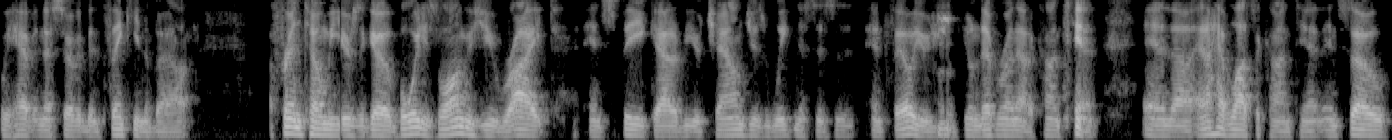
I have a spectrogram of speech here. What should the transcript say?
we haven't necessarily been thinking about. A friend told me years ago, Boyd, as long as you write and speak out of your challenges, weaknesses, and failures, mm-hmm. you'll never run out of content. And uh, and I have lots of content, and so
